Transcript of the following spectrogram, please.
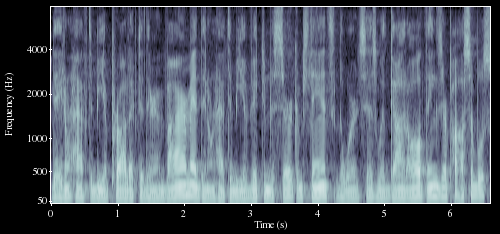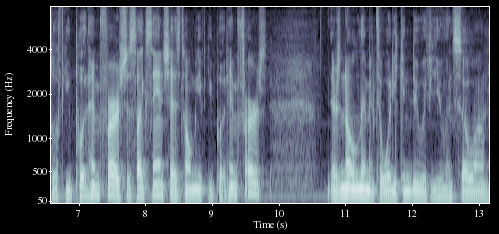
they don't have to be a product of their environment. They don't have to be a victim to circumstance. The word says, with God, all things are possible. So if you put Him first, just like Sanchez told me, if you put Him first, there's no limit to what He can do with you. And so, um,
